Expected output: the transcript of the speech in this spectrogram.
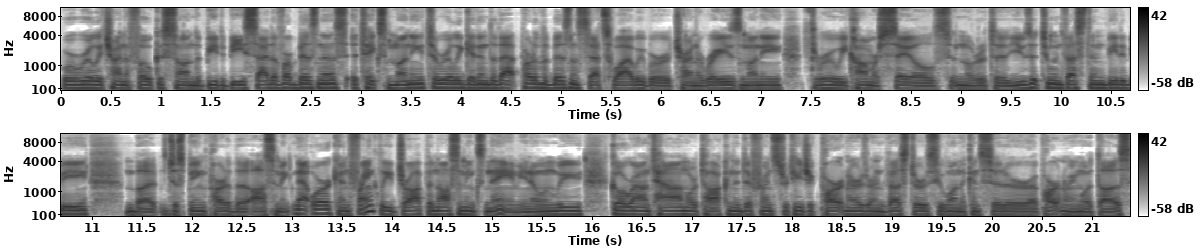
we're really trying to focus on the B2B side of our business. It takes money to really get into that part of the business. That's why we were trying to raise money through e commerce sales in order to use it to invest in B2B. But just being part of the Awesome Inc. network and frankly, dropping Awesome Inc.'s name. You know, when we go around town, we're talking to different strategic partners or investors who want to consider partnering with us.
